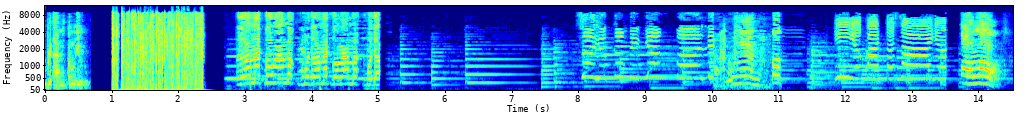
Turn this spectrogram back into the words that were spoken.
berantem yuk. Bodo amat gua ngambek, bodo amat gua ngambek, bodo Saya kambing yang paling. ngentot. Dia kata saya. Tolong.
